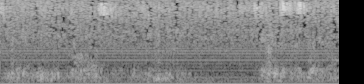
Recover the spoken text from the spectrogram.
So this is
